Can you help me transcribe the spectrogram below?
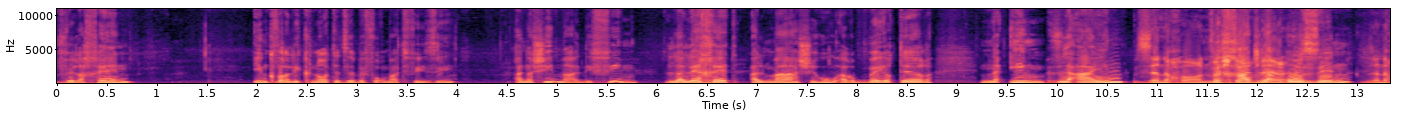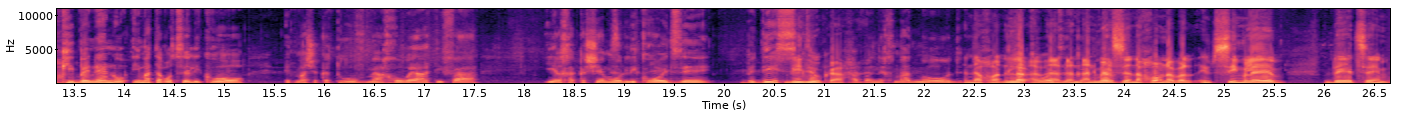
ולכן, אם כבר לקנות את זה בפורמט פיזי, אנשים מעדיפים ללכת על מה שהוא הרבה יותר נעים לעין זה נכון, מה שאתה וחד אומר. לאוזן, זה נכון. כי בינינו, אם אתה רוצה לקרוא את מה שכתוב מאחורי העטיפה, יהיה לך קשה מאוד לקרוא את זה בדיסק, בדיוק כך. אבל נחמד מאוד. נכון, זה כאן. אני אומר זה נכון, אבל שים לב בעצם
